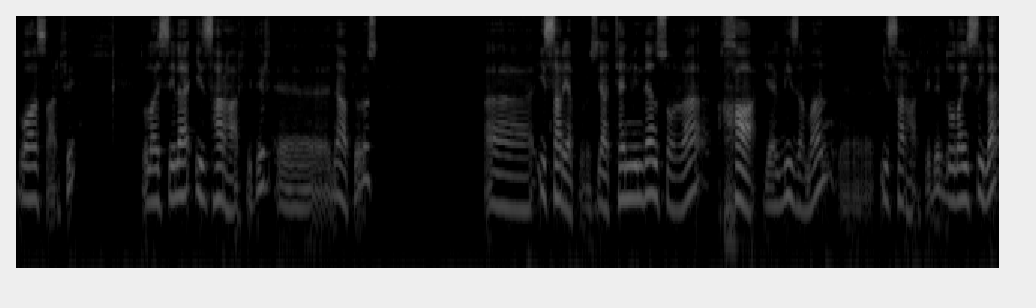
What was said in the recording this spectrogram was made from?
boğaz harfi. Dolayısıyla izhar harfidir. Ee, ne yapıyoruz? Ee, ishar yapıyoruz. Yani tenvinden sonra ha geldiği zaman e, ishar harfidir. Dolayısıyla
